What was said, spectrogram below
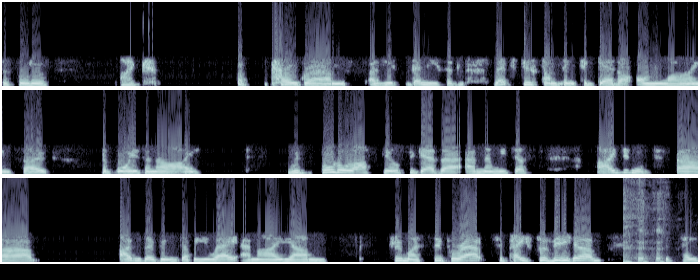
to sort of like programs. And he, then he said, let's do something together online. So the boys and I, we brought all our skills together and then we just, I didn't, uh, I was over in WA and I um, drew my super out to pay for the um, to pay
